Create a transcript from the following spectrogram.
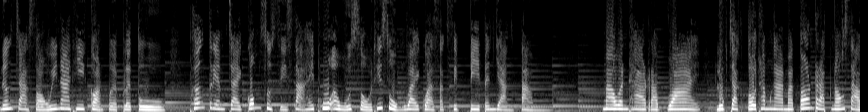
เนื่องจากสองวินาทีก่อนเปิดประตู เพิ่งเตรียมใจก้มสุดศีรษะให้ผู้อาวุโสที่สูงวัยกว่าสักสิบปีเป็นอย่างต่ำ มาวันทารับไหว้ ลุกจากโต๊ะทำงานมาต้อนรับน้องสาว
